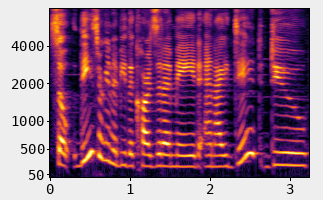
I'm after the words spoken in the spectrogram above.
So these are going to be the cards that I made and I did do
